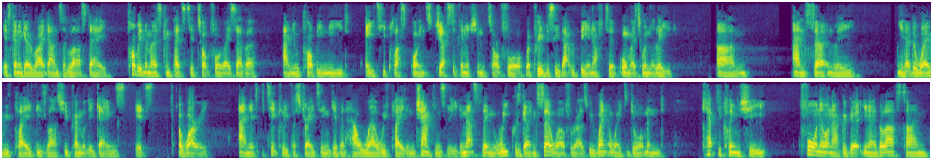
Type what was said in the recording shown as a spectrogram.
it's going to go right down to the last day. Probably the most competitive top four race ever, and you'll probably need 80 plus points just to finish in the top four, where previously that would be enough to almost win the league. Um, and certainly you know, the way we've played these last few Premier League games, it's a worry. And it's particularly frustrating given how well we've played in the Champions League. And that's the thing, the week was going so well for us. We went away to Dortmund, kept a clean sheet, 4 0 on aggregate. You know, the last time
